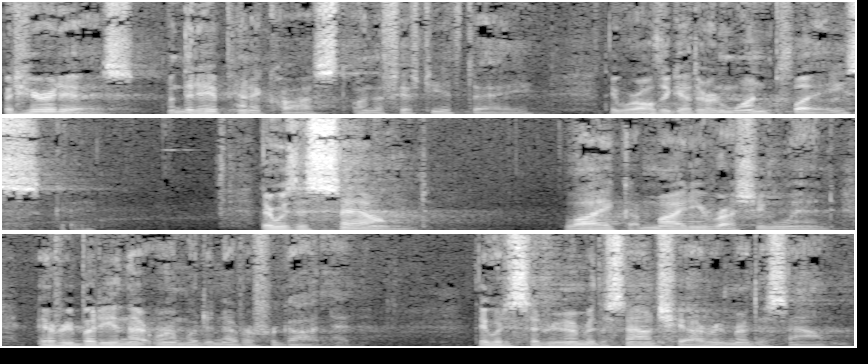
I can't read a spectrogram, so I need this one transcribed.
But here it is. On the day of Pentecost, on the 50th day, they were all together in one place. Okay, there was a sound like a mighty rushing wind. Everybody in that room would have never forgotten it. They would have said, Remember the sound? Yeah, I remember the sound.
